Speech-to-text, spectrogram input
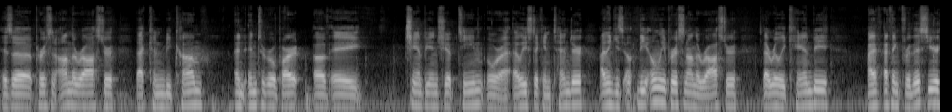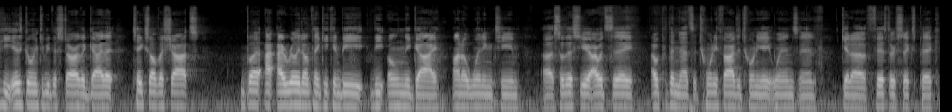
is a person on the roster that can become an integral part of a championship team or at least a contender. I think he's the only person on the roster that really can be. I, I think for this year, he is going to be the star, the guy that takes all the shots. But I, I really don't think he can be the only guy on a winning team. Uh, so this year, I would say I would put the Nets at 25 to 28 wins and get a fifth or sixth pick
